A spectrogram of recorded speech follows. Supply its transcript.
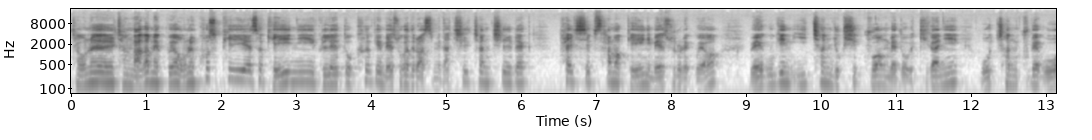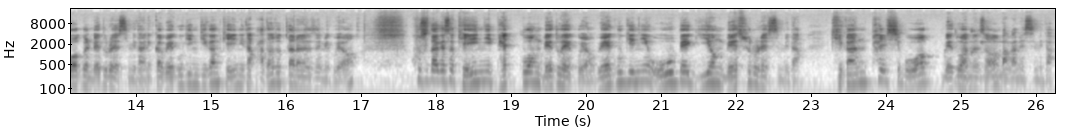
자, 오늘 장 마감했고요. 오늘 코스피에서 개인이 근래 또 크게 매수가 들어왔습니다. 7,783억 개인이 매수를 했고요. 외국인 2,069억 매도, 기관이 5,905억을 매도를 했습니다. 그러니까 외국인 기관 개인이 다 받아줬다는 셈이고요. 코스닥에서 개인이 109억 매도했고요. 외국인이 502억 매수를 했습니다. 기간 85억 매도하면서 마감했습니다.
